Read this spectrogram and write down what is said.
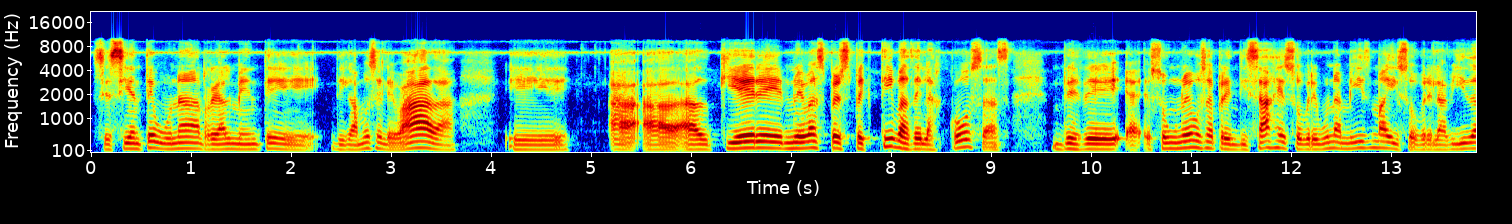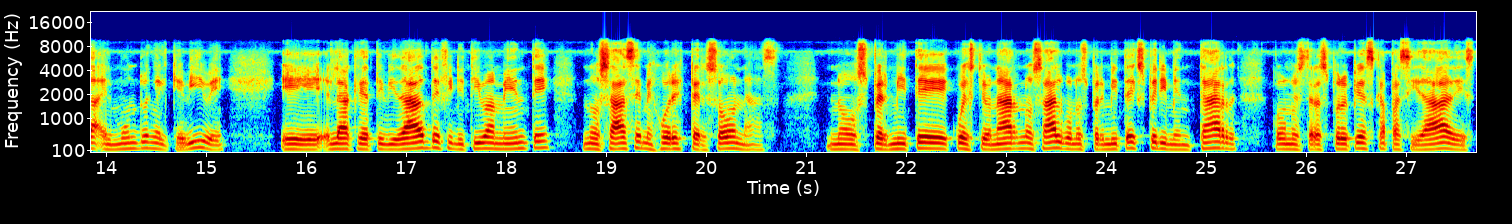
Se siente una realmente, digamos, elevada, eh, adquiere nuevas perspectivas de las cosas, desde, eh, son nuevos aprendizajes sobre una misma y sobre la vida, el mundo en el que vive. Eh, la creatividad definitivamente nos hace mejores personas, nos permite cuestionarnos algo, nos permite experimentar con nuestras propias capacidades,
